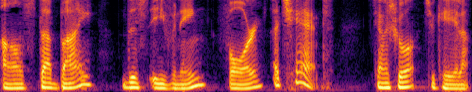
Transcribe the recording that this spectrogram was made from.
I'll stop by this evening for a chat. 这样说就可以了。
